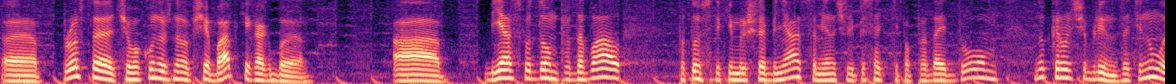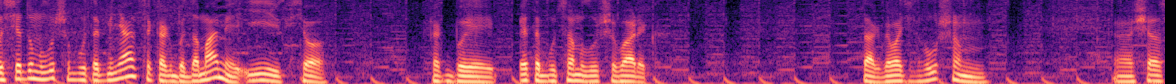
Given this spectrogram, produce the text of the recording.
э, просто чуваку нужны вообще бабки, как бы. А я свой дом продавал, потом все-таки мы решили обменяться, мне начали писать, типа, продай дом. Ну, короче, блин, затянулось. Я думаю, лучше будет обменяться, как бы, домами, и все. Как бы, это будет самый лучший варик. Так, давайте заглушим. Сейчас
